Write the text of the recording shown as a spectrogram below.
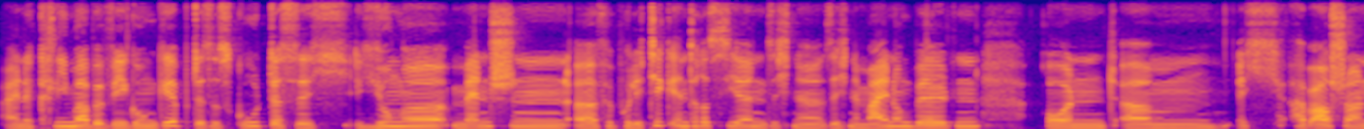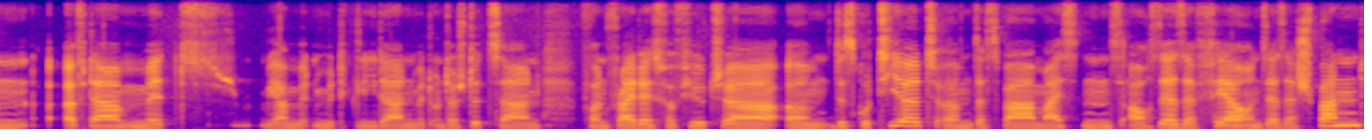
eine Klimabewegung gibt. Es ist gut, dass sich junge Menschen äh, für Politik interessieren, sich eine, sich eine Meinung bilden und ähm, ich habe auch schon öfter mit, ja, mit Mitgliedern, mit Unterstützern von Fridays for Future ähm, diskutiert. Ähm, das war meistens auch sehr, sehr fair und sehr, sehr spannend.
